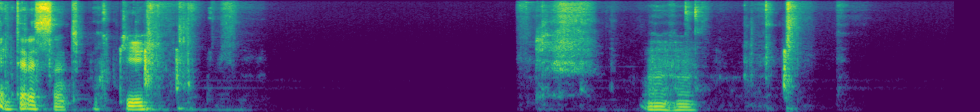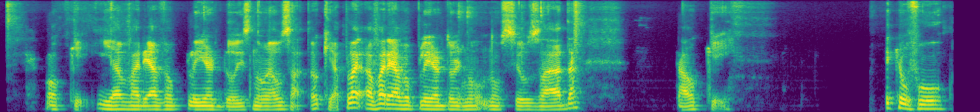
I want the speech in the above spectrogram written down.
É interessante, porque Uhum. Ok, e a variável player 2 não é usada. Ok, a, a variável player 2 não, não ser usada, tá ok. O que, é que eu vou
